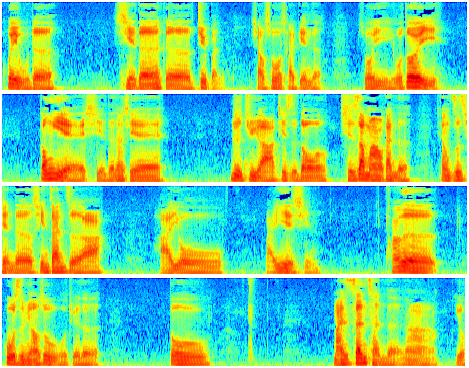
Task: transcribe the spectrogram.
圭吾的写的那个剧本小说改编的，所以我对东野写的那些日剧啊，其实都其实上蛮好看的。像之前的《新参者》啊，还有《白夜行》，他的故事描述，我觉得都蛮深沉的。那有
